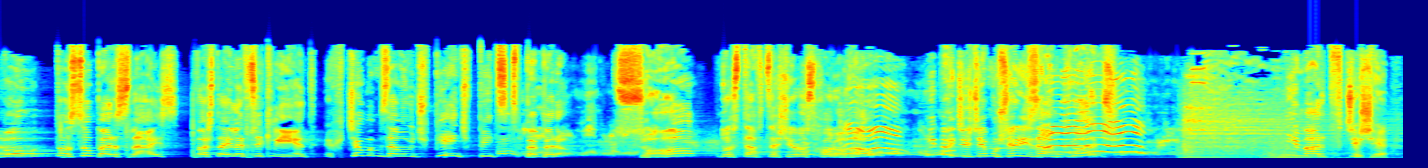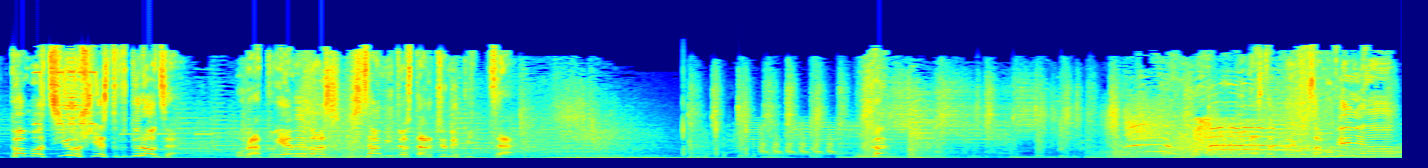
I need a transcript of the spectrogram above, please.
Boom, to Super Slice, wasz najlepszy klient. Chciałbym zamówić pięć pizz z. Co? Dostawca się rozchorował? I będziecie musieli zamknąć? Nie martwcie się, pomoc już jest w drodze. Uratujemy was i sami dostarczymy pizzę. Ha! Do następnego zamówienia!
